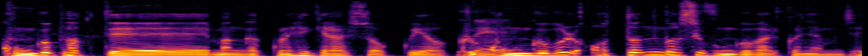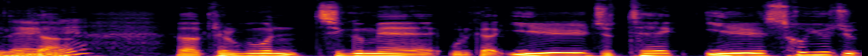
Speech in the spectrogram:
공급 확대만 갖고는 해결할 수 없고요. 그 네. 공급을 어떤 것을 공급할 거냐 문제입니다. 네. 어, 결국은 지금의 우리가 1주택 1소유주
